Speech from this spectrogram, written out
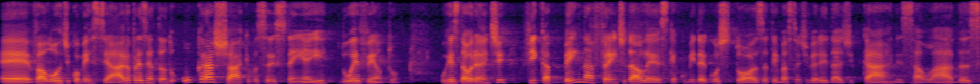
É, valor de comerciário, apresentando o crachá que vocês têm aí do evento. O restaurante fica bem na frente da Lesc. A comida é gostosa, tem bastante variedade de carnes, saladas.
